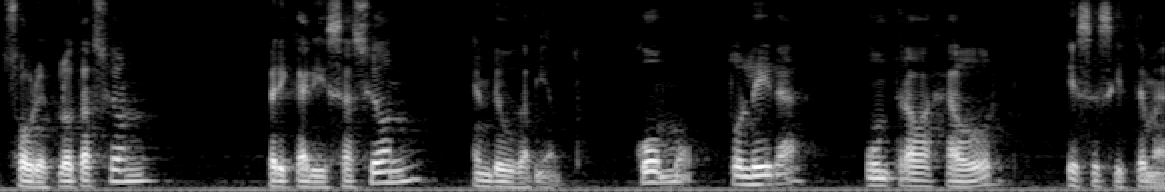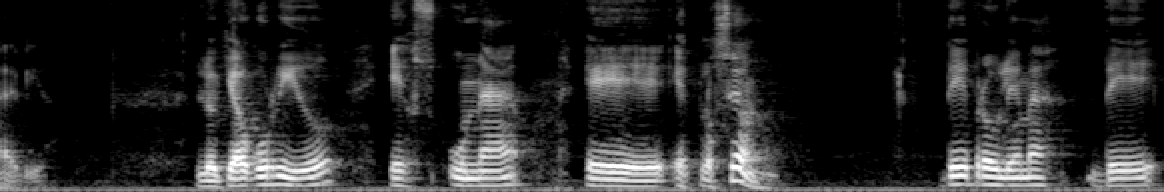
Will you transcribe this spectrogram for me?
sobreexplotación, precarización, endeudamiento. ¿Cómo tolera un trabajador ese sistema de vida? Lo que ha ocurrido es una eh, explosión de problemas de,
